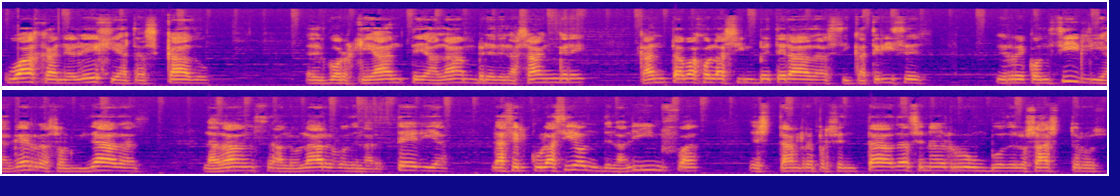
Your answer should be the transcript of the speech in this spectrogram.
cuajan el eje atascado. El gorjeante alambre de la sangre canta bajo las inveteradas cicatrices y reconcilia guerras olvidadas, la danza a lo largo de la arteria, la circulación de la linfa, están representadas en el rumbo de los astros.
